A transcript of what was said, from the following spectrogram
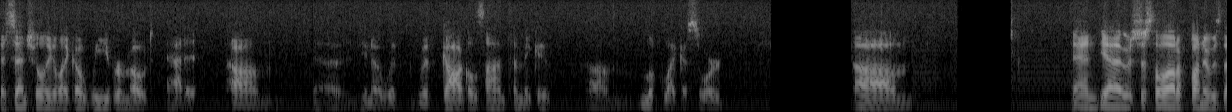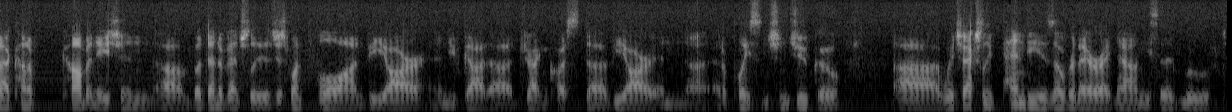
essentially like a Wii remote at it, um, uh, you know, with with goggles on to make it um, look like a sword. And yeah, it was just a lot of fun. It was that kind of combination, um, but then eventually it just went full on VR, and you've got uh, Dragon Quest uh, VR in uh, at a place in Shinjuku, uh, which actually Pendy is over there right now, and he said it moved.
